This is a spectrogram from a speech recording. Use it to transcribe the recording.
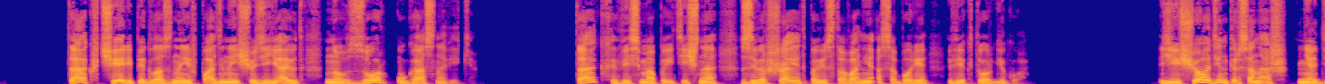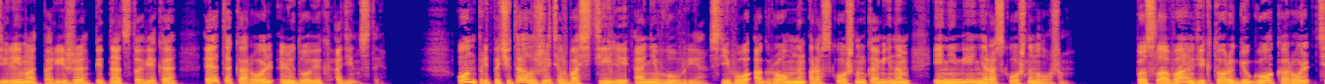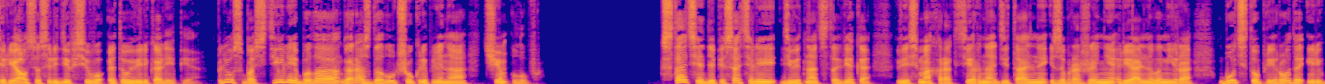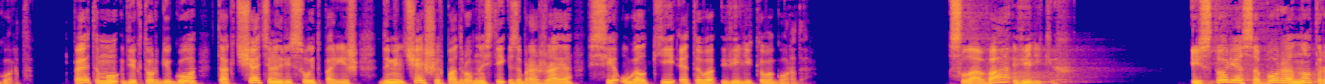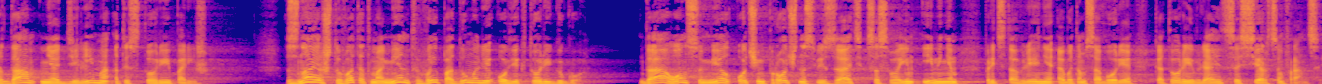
Так в черепе глазные впадины еще зияют, но взор угас навеки. Так весьма поэтично завершает повествование о соборе Виктор Гюго. Еще один персонаж, неотделимо от Парижа XV века, это король Людовик XI. Он предпочитал жить в Бастилии, а не в Лувре, с его огромным роскошным камином и не менее роскошным ложем. По словам Виктора Гюго, король терялся среди всего этого великолепия. Плюс Бастилия была гораздо лучше укреплена, чем Лувр. Кстати, для писателей XIX века весьма характерно детальное изображение реального мира, будь то природа или город. Поэтому Виктор Гюго так тщательно рисует Париж до мельчайших подробностей, изображая все уголки этого великого города. Слова великих История собора Нотр-Дам неотделима от истории Парижа. Зная, что в этот момент вы подумали о Виктории Гюго. Да, он сумел очень прочно связать со своим именем представление об этом соборе, который является сердцем Франции.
